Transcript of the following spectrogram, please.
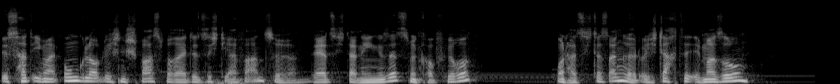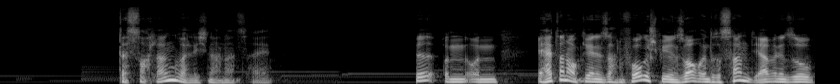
es hat ihm einen unglaublichen Spaß bereitet, sich die einfach anzuhören. Der hat sich dann hingesetzt mit Kopfhörern und hat sich das angehört. Und ich dachte immer so, das ist doch langweilig nach einer Zeit. Und, und er hat dann auch gerne Sachen vorgespielt und es war auch interessant, ja, wenn du so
